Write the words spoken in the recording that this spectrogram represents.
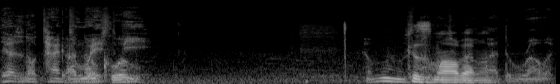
There's no time to waste me. Kızma abi hemen. about the relic.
